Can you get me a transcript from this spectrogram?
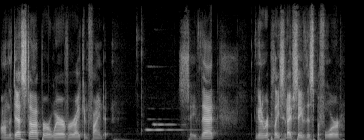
on the desktop or wherever I can find it. Save that. I'm going to replace it. I've saved this before.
